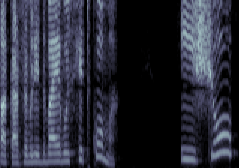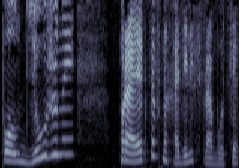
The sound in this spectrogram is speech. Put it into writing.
показывали два его ситкома. И еще полдюжины проектов находились в работе.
